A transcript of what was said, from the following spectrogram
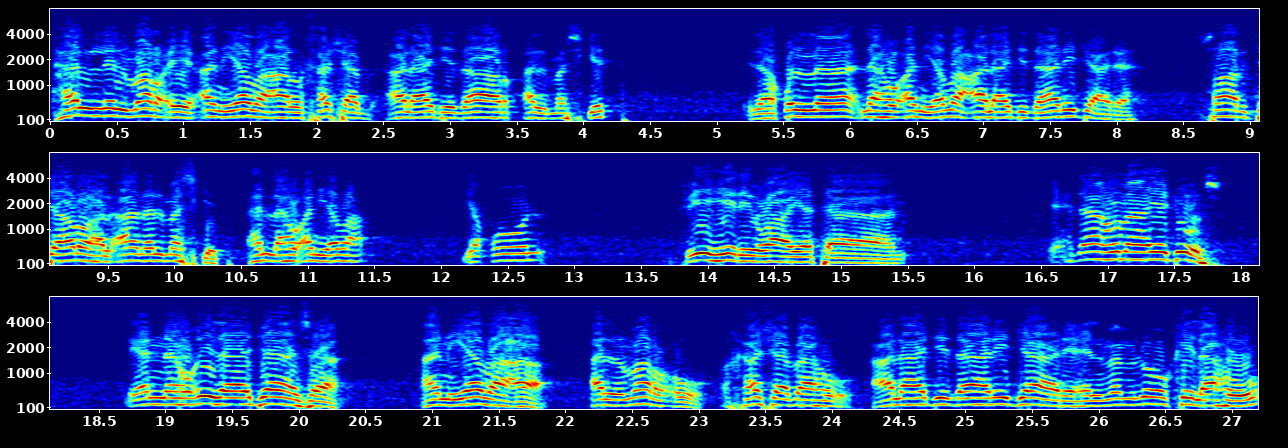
هل للمرء أن يضع الخشب على جدار المسجد؟ إذا قلنا له أن يضع على جدار جاره صار جاره الآن المسجد هل له أن يضع؟ يقول فيه روايتان. إحداهما يجوز لأنه إذا جاز أن يضع المرء خشبه على جدار جاره المملوك له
